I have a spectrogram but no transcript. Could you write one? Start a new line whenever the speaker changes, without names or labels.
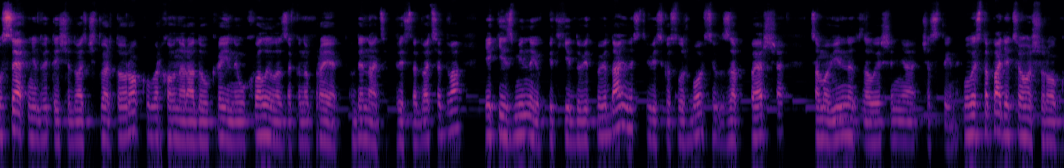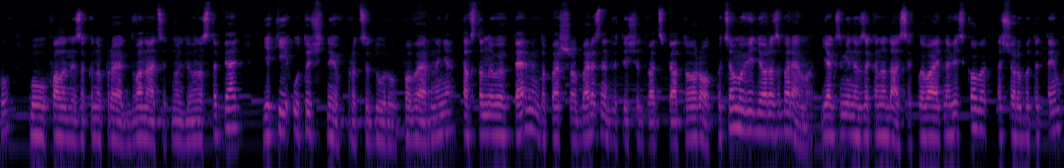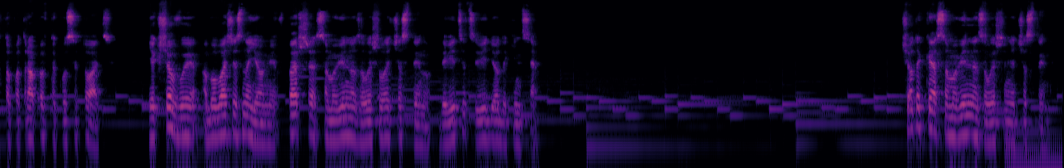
У серпні 2024 року Верховна Рада України ухвалила законопроект 11322, який змінив підхід до відповідальності військовослужбовців за перше самовільне залишення частини. У листопаді цього ж року був ухвалений законопроект 12095, який уточнив процедуру повернення та встановив термін до 1 березня 2025 року. У цьому відео розберемо, як зміни в законодавстві впливають на військових та що робити тим, хто потрапив в таку ситуацію. Якщо ви або ваші знайомі вперше самовільно залишили частину, дивіться це відео до кінця. Що таке самовільне залишення частини?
